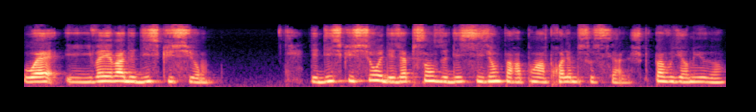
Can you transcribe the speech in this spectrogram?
Ouais, il va y avoir des discussions. Des discussions et des absences de décision par rapport à un problème social. Je ne peux pas vous dire mieux. Hein.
